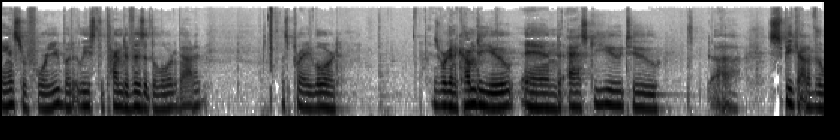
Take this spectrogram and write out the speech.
answer for you, but at least a time to visit the Lord about it. Let's pray, Lord, as we're going to come to you and ask you to uh, speak out of the,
